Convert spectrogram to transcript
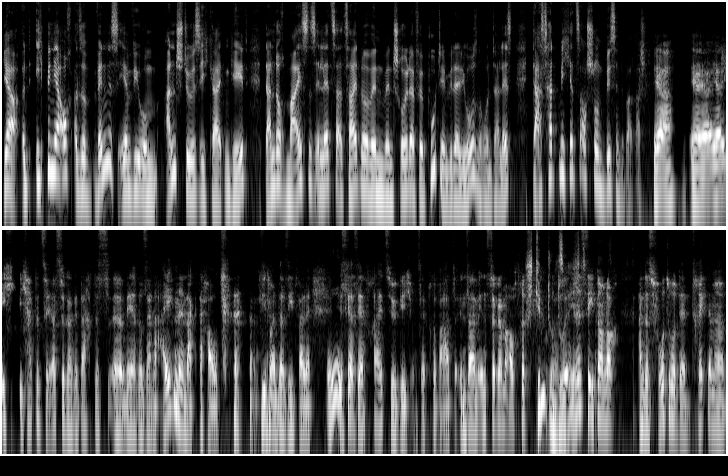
Ja, und ich bin ja auch, also wenn es irgendwie um Anstößigkeiten geht, dann doch meistens in letzter Zeit nur, wenn, wenn Schröder für Putin wieder die Hosen runterlässt. Das hat mich jetzt auch schon ein bisschen überrascht. Ja, ja, ja, ja. Ich, ich hatte zuerst sogar gedacht, es äh, wäre seine eigene nackte Haut, die man da sieht, weil er oh. ist ja sehr freizügig und sehr privat in seinem Instagram-Auftritt. Stimmt, du und du erinnerst dich noch, noch an das Foto, der trägt immer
